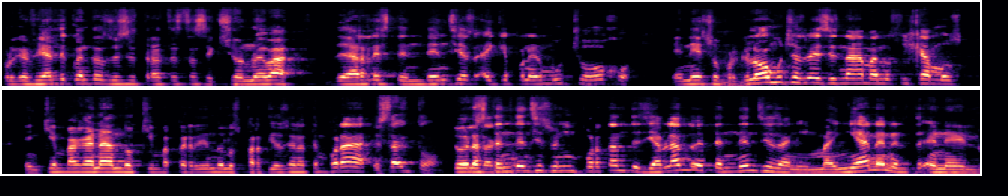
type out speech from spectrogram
porque al final de cuentas de eso se trata esta sección nueva, de darles tendencias. Hay que poner mucho ojo en eso, porque luego muchas veces nada más nos fijamos en quién va ganando, quién va perdiendo los partidos en la temporada. Exacto. Pero las tendencias son importantes. Y hablando de tendencias, Dani, mañana en el, en el,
